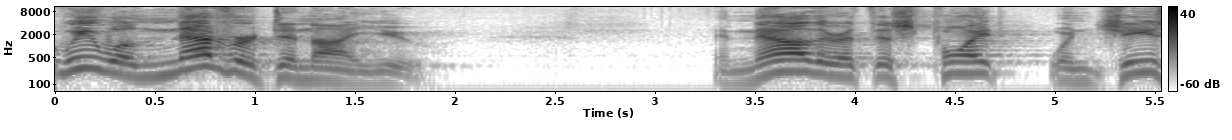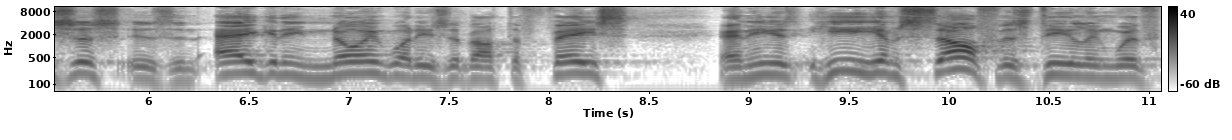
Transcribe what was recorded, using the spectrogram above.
we will never deny you. And now they're at this point when Jesus is in agony, knowing what he's about to face. And he, is, he himself is dealing with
